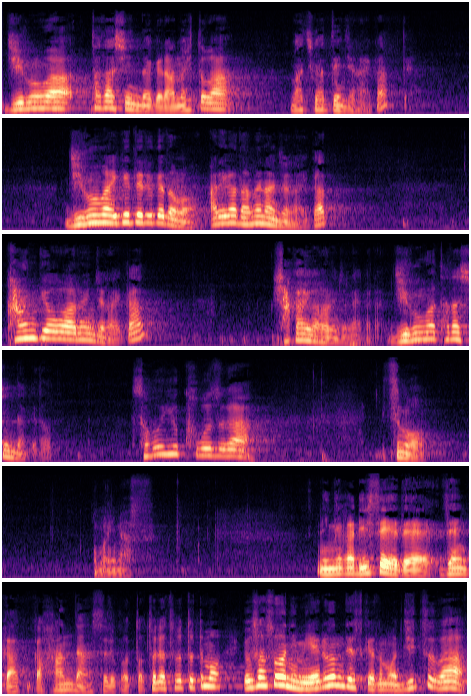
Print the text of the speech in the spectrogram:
自分は正しいんだけどあの人は間違ってんじゃないかって。自分はいけてるけどもあれがダメなんじゃないか。環境が悪いんじゃないか。社会が悪いんじゃないか自分は正しいんだけど。そういう構図がいつも思います。人間が理性で善か悪か判断すること。それはとても良さそうに見えるんですけども実は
